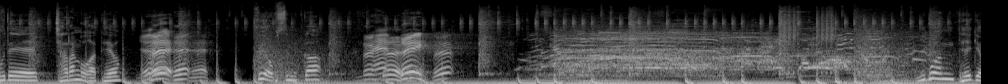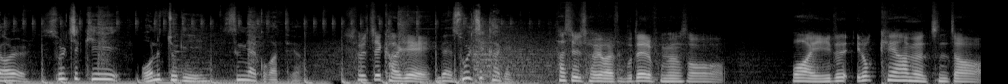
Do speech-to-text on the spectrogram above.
무대 잘한 것 같아요? 네. 후회 없습니까? 네. 이번 대결 솔직히 어느 쪽이 승리할 것 같아요? 솔직하게 네, 솔직하게. 사실 저희가 무대를 보면서 와 이, 이렇게 하면 진짜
